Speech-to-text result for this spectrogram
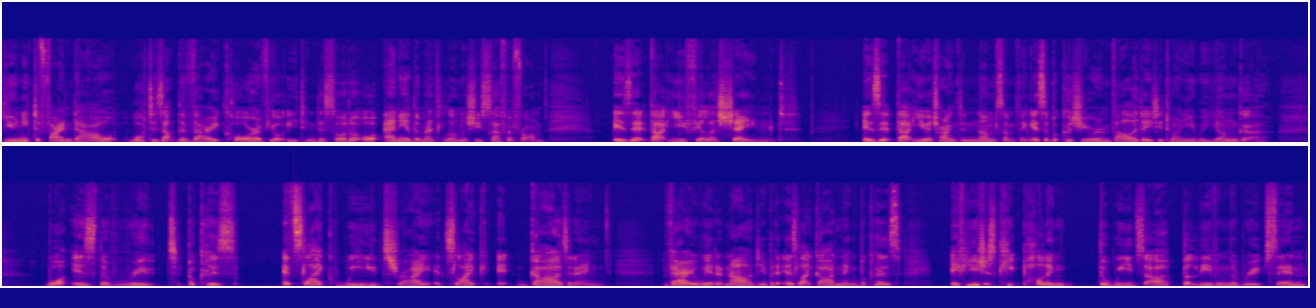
you need to find out what is at the very core of your eating disorder or any of the mental illness you suffer from. Is it that you feel ashamed? Is it that you are trying to numb something? Is it because you were invalidated when you were younger? What is the root? Because it's like weeds, right? It's like eh, gardening. Very weird analogy, but it is like gardening because if you just keep pulling the weeds up but leaving the roots in,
